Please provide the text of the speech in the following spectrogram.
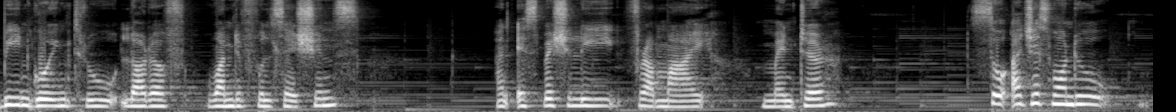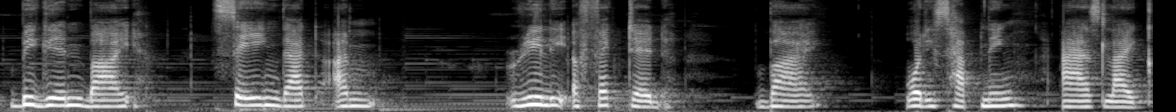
been going through a lot of wonderful sessions and especially from my mentor. So I just want to begin by saying that I'm really affected by what is happening as like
